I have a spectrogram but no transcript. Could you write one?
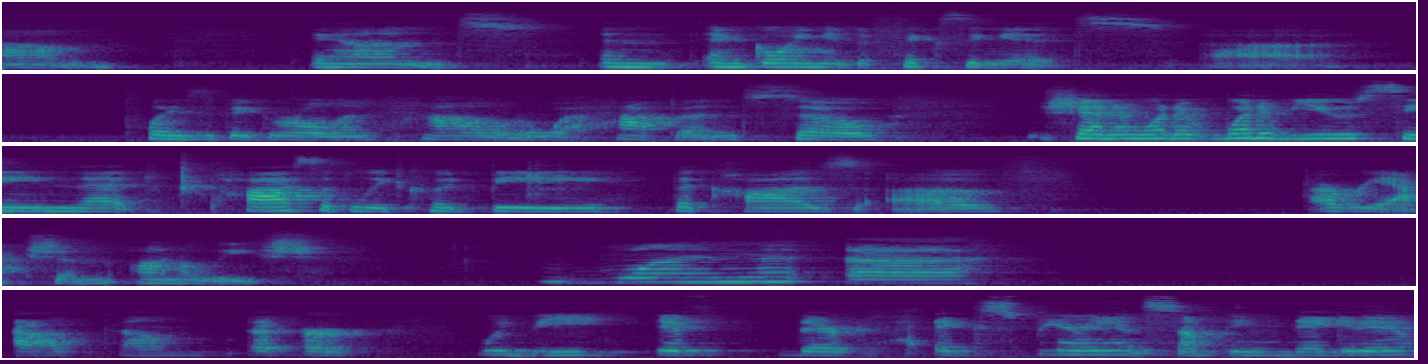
um, and and and going into fixing it uh, plays a big role in how or what happened. So, Shannon, what have, what have you seen that possibly could be the cause of a reaction on a leash? One uh, outcome uh, or would be if they experience something negative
